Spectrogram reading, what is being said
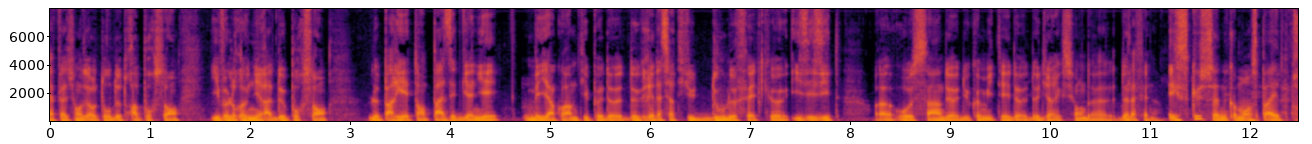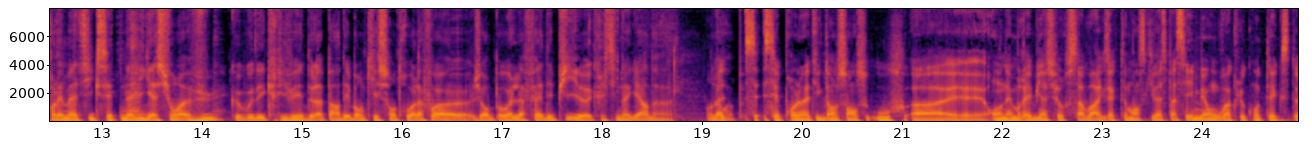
inflation autour de 3%, ils veulent revenir à 2%. Le pari étant pas être gagné, mais il y a encore un petit peu de degré d'incertitude, d'où le fait qu'ils hésitent euh, au sein du comité de, de direction de, de, la FED. Est-ce que ça ne commence pas à être problématique, cette navigation à vue que vous décrivez de la part des banquiers centraux, à la fois euh, Jérôme Powell, la FED, et puis euh, Christine Lagarde bah, c'est problématique dans le sens où euh, on aimerait bien sûr savoir exactement ce qui va se passer, mais on voit que le contexte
